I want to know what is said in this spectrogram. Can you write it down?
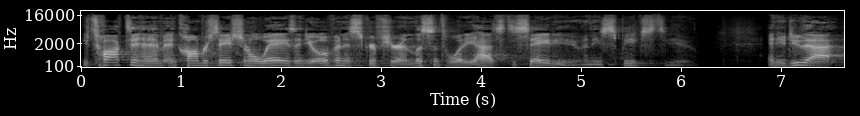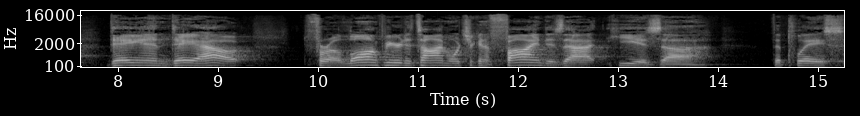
you talk to him in conversational ways, and you open his scripture and listen to what he has to say to you, and he speaks to you. And you do that day in, day out for a long period of time. And what you're going to find is that he is uh, the place,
